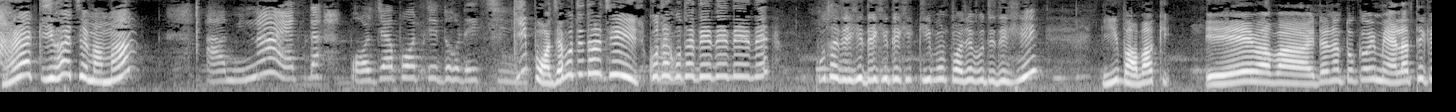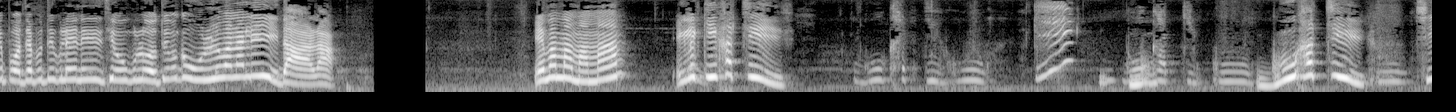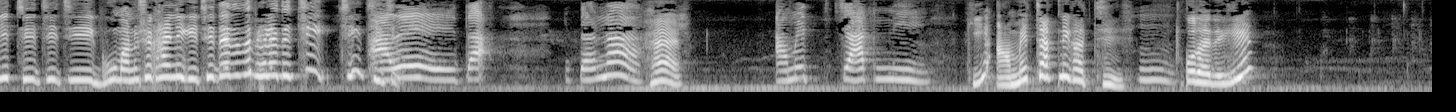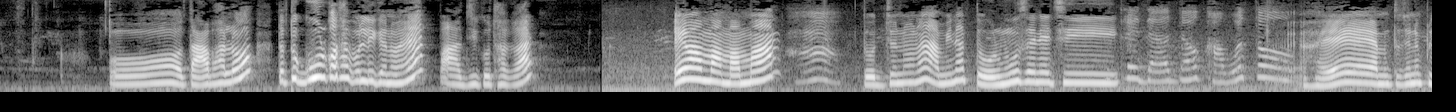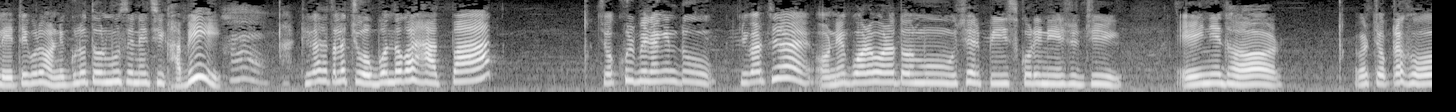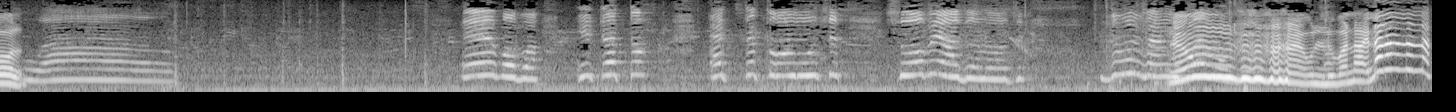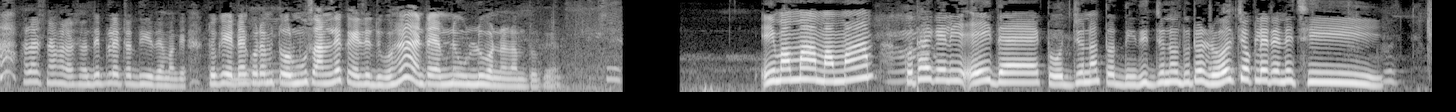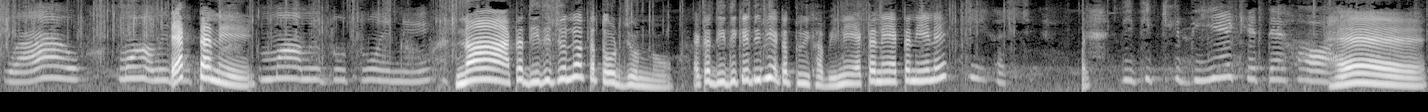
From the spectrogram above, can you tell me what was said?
হ্যাঁ কি হয়েছে মামা? আমি না একটা প্রজাপতি ধরেছি। কি প্রজাপতি ধরেছিস? কোথায় কোথায়? দে দে দে দে। কোথায় দেখি দেখি দেখি কি প্রজাপতি দেখি? ই বাবা কি এ বাবা এটা না তোকে ওই মেলা থেকে প্রজাপতি গুলো এনে দিয়েছি ওগুলো। তুই আমাকে উল্লু বানালি? দাঁড়া। এ মামা মামা এগুলো কি খাচ্ছিস? গু খাচ্ছি গু। কি? গু খাচ্ছি গু। গু খাচ্ছি ছি ছি ছি ছি গু মানুষে খায়নি কি? ছি দে দে ফেলে দিচ্ছি। ছি ছি ছি। আরে এটা এটা না হ্যাঁ। আমের চাটনি। কি? আমের চাটনি খাচ্ছিস? কোথায় দেখি? ও তা ভালো। তা তুই গুড় কথা বললি কেন হ্যাঁ? পাজি কোথাকার? এ মামা মামা হ্যাঁ। তোর জন্য না আমি না তরমুজ এনেছি। খাব তো। হ্যাঁ আমি তোর জন্য প্লেটে করে অনেকগুলো তরমুজ এনেছি খাবি? হ্যাঁ। ঠিক আছে তাহলে চোখ বন্ধ কর হাত পাত চোখ খুলবি না কিন্তু ঠিক আছে? অনেক বড় বড় তরমুজের পিস করে নিয়ে এসেছি। এই নিয়ে ধর এবার চোখটা খোল। ওয়াও। বাবা এটা তো একটা তরমুজের সবই আগানো আছে। উল্লু বানায়। না, না ফালাস না ফালাস না দে প্লেটটা দিয়ে দে আমাকে। তোকে এটা করে আমি তরমুজ আনলে কেটে দিব হ্যাঁ? এটা এমনি উল্লু বানালাম তোকে। এই মামা মামা কোথায় গেলি? এই দেখ তোর জন্য তোর দিদির জন্য দুটো রোল চকলেট এনেছি। একটা নে। না একটা দিদির জন্য একটা তোর জন্য। একটা দিদিকে দিবি একটা তুই খাবি। নে একটা নে একটা নিয়ে নে। দিদিকে দিয়ে খেতে হয়। হ্যাঁ।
